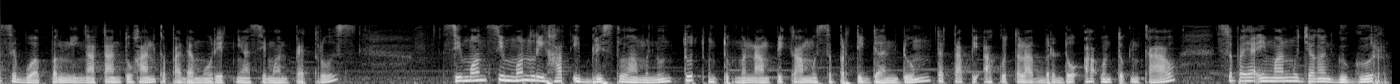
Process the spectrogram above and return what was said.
sebuah pengingatan Tuhan kepada muridnya Simon Petrus. Simon Simon lihat iblis telah menuntut untuk menampi kamu seperti gandum tetapi aku telah berdoa untuk engkau supaya imanmu jangan gugur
